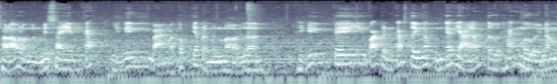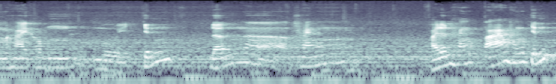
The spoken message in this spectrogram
sau đó là mình mới xem các những cái bạn mà tốt nhất rồi mình mời lên. Thì cái cái quá trình casting nó cũng kéo dài lắm từ tháng 10 năm 2019 đến ờ, tháng phải đến tháng 8 tháng 9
